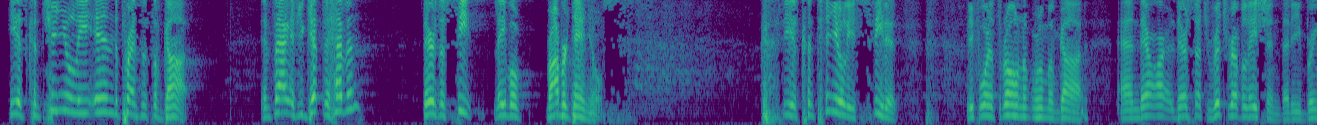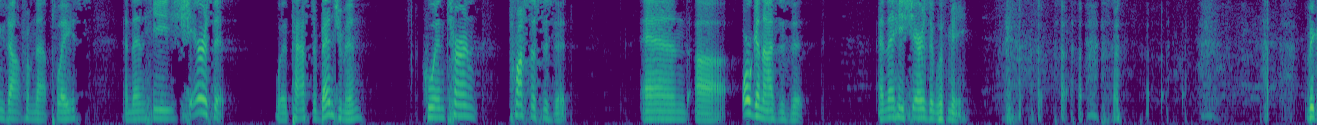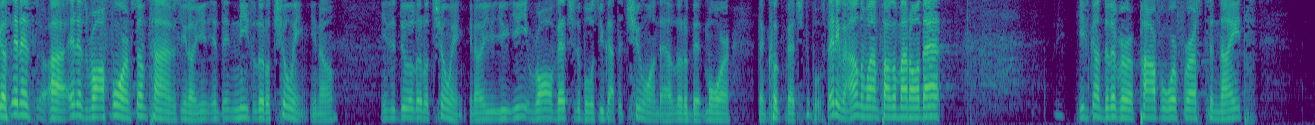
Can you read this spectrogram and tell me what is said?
He is continually in the presence of God. In fact, if you get to heaven, there's a seat labeled Robert Daniels. because he is continually seated before the throne room of God. And there are there's such rich revelation that he brings out from that place. And then he shares it with Pastor Benjamin, who in turn processes it and uh, organizes it. And then he shares it with me. because in its uh, in its raw form, sometimes you know it needs a little chewing. You know, you need to do a little chewing. You know, you, you eat raw vegetables, you got to chew on that a little bit more than cooked vegetables. But anyway, I don't know why I'm talking about all that. He's going to deliver a powerful word for us tonight.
